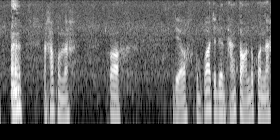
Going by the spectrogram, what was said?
ๆนะครับผมนะ ก็ เดี๋ยวผมก็จะเดินทางต่อนทุกคนนะ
